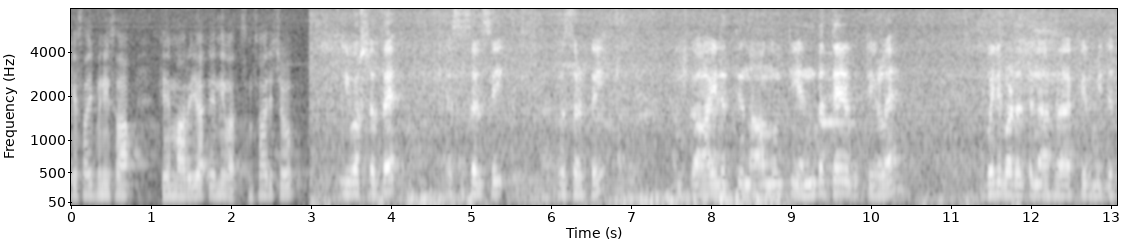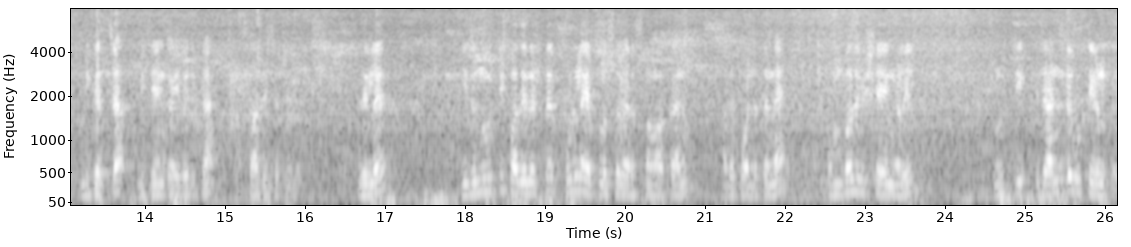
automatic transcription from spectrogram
കെ സൈബിനിസ കെ മറിയ എന്നിവർ സംസാരിച്ചു. ഈ വർഷത്തെ എസ് എസ് എൽ സി റിസൾട്ടിൽ നമുക്ക് ആയിരത്തി നാനൂറ്റി എൺപത്തേഴ് കുട്ടികളെ ഉപരിപഠനത്തിന് അർഹരാക്കിയ ഒരു മിക മികച്ച വിജയം കൈവരിക്കാൻ സാധിച്ചിട്ടുണ്ട്. ഇതിൽ ഇരുന്നൂറ്റി പതിനെട്ട് ഫുൾ എ പ്ലസ് കരസ്ഥമാക്കാനും അതുപോലെ തന്നെ ഒമ്പത് വിഷയങ്ങളിൽ നൂറ്റി രണ്ട് കുട്ടികൾക്ക്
